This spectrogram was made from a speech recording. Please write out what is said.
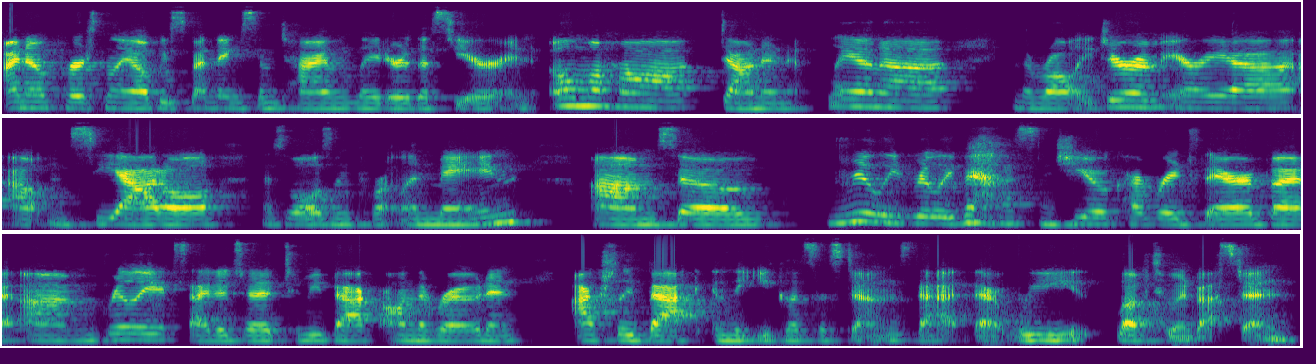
I know personally I'll be spending some time later this year in Omaha, down in Atlanta, in the Raleigh Durham area, out in Seattle, as well as in Portland, Maine. Um, so really, really vast geo coverage there, but um, really excited to, to be back on the road and actually back in the ecosystems that that we love to invest in.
